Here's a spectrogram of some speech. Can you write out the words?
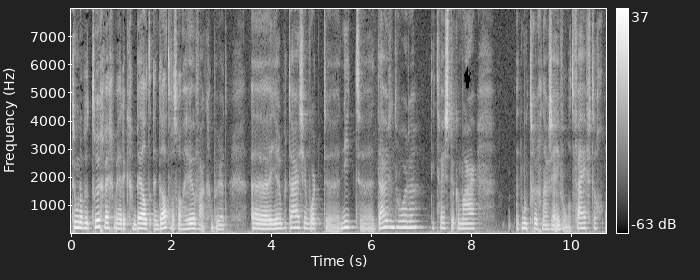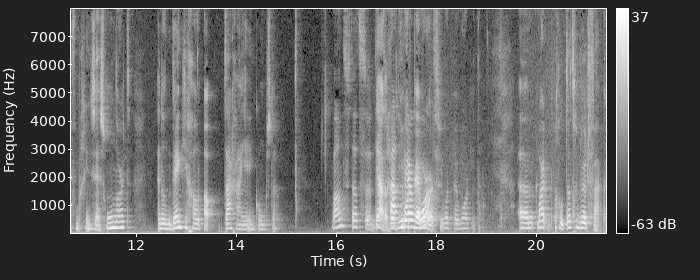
Toen op de terugweg werd ik gebeld en dat was al heel vaak gebeurd. je reportage wordt niet duizend woorden, die twee stukken, maar het moet terug naar 750 of misschien 600. En dan denk je gewoon, oh, daar gaan je inkomsten. Want dat, eh, dat ja, dat gaat wordt, je per wordt per woord. woord. Je wordt per woord betaald. Ehm, maar goed, dat gebeurt vaak.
